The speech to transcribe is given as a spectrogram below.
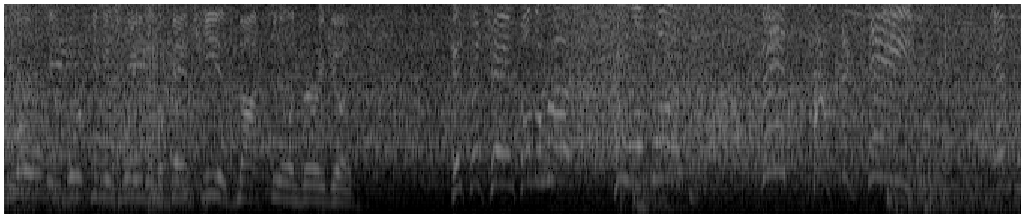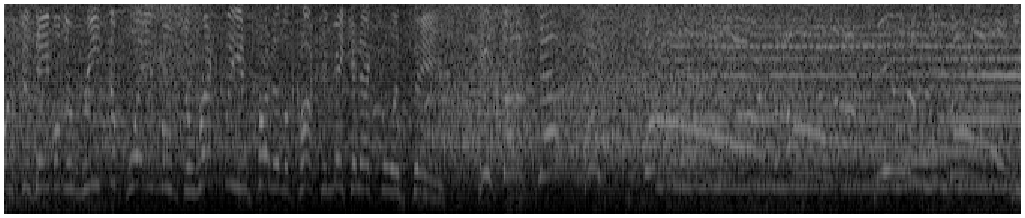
slowly working his way to the bench. He is not feeling very good. It's a chance on the rush. Two on one. Fantastic save. Edwards is able to read the play, move directly in front of the puck, and make an excellent save. He's got a step. He scores! Oh, what a beautiful goal! He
